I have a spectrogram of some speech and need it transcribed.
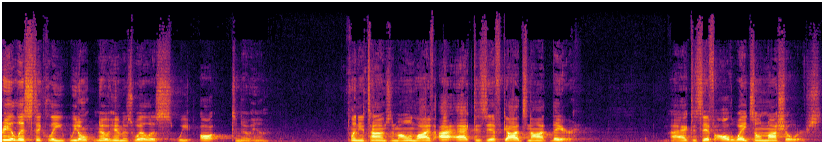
Realistically, we don't know him as well as we ought to know him. Plenty of times in my own life, I act as if God's not there. I act as if all the weight's on my shoulders.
